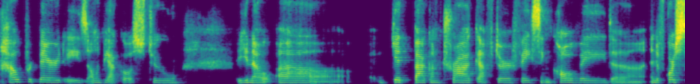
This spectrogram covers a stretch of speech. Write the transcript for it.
how prepared is Olympiacos to, you know, uh, get back on track after facing COVID? Uh, and of course,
